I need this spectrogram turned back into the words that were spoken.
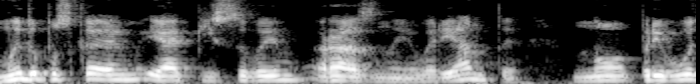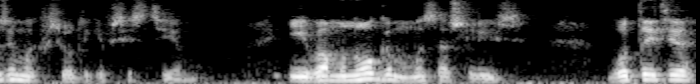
Мы допускаем и описываем разные варианты, но приводим их все-таки в систему. И во многом мы сошлись. Вот эти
